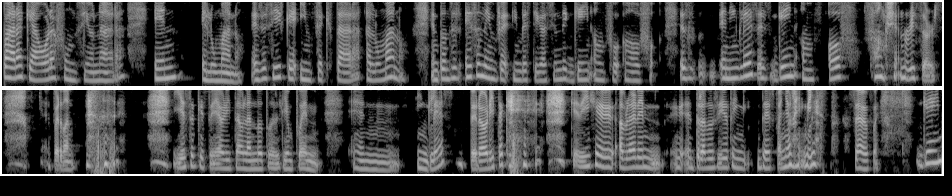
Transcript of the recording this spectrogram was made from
para que ahora funcionara en el humano, es decir, que infectara al humano. Entonces, esa es la investigación de gain of, es, en inglés es gain of, function resource, perdón. y eso que estoy ahorita hablando todo el tiempo en, en inglés, pero ahorita que, que dije hablar en, traducir de, español a inglés, se me fue. Gain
